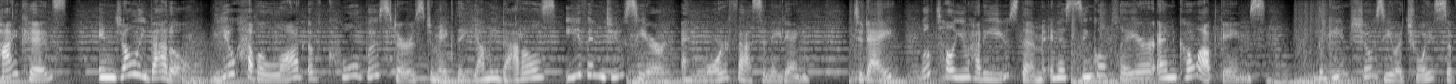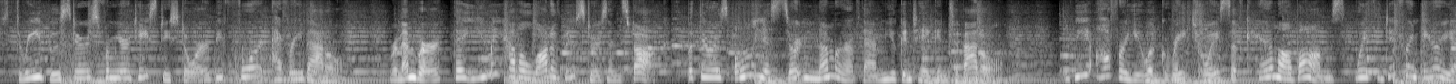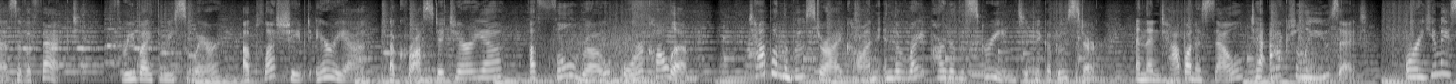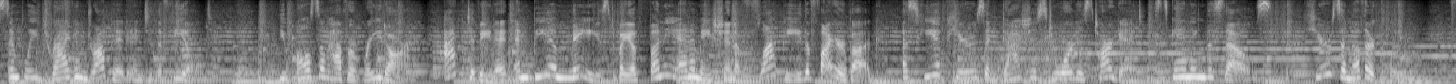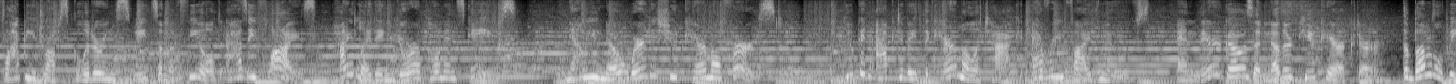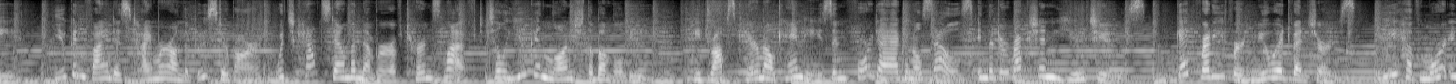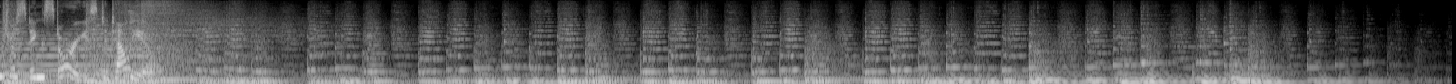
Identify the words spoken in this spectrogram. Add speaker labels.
Speaker 1: Hi kids! In Jolly Battle, you have a lot of cool boosters to make the yummy battles even juicier and more fascinating. Today, we'll tell you how to use them in a single player and co-op games. The game shows you a choice of three boosters from your Tasty Store before every battle. Remember that you may have a lot of boosters in stock, but there is only a certain number of them you can take into battle. We offer you a great choice of caramel bombs with different areas of effect. 3x3 square, a plus-shaped area, a cross-stitch area, a full row or a column. Tap on the booster icon in the right part of the screen to pick a booster, and then tap on a cell to actually use it. Or you may simply drag and drop it into the field. You also have a radar. Activate it and be amazed by a funny animation of Flappy the Firebug as he appears and dashes toward his target, scanning the cells. Here's another clue. Flappy drops glittering sweets on the field as he flies, highlighting your opponent's cakes. Now you know where to shoot Caramel first. You can activate the Caramel attack every 5 moves. And there goes another cute character, the Bumblebee. You can find his timer on the booster bar, which counts down the number of turns left till you can launch the Bumblebee. He drops caramel candies in four diagonal cells in the direction you choose. Get ready for new adventures. We have more interesting stories to tell you.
